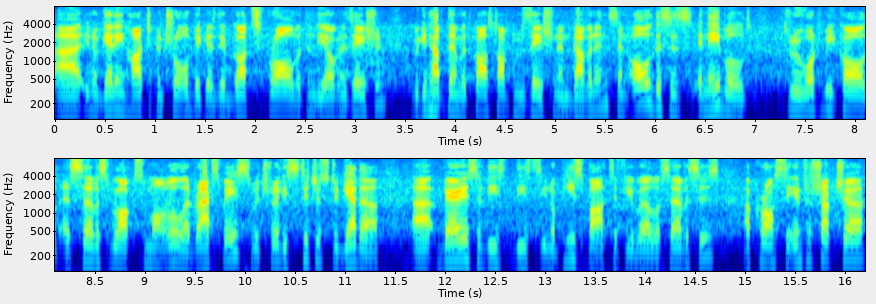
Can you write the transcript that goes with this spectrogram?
uh, you know, getting hard to control because they've got sprawl within the organization. We can help them with cost optimization and governance, and all this is enabled through what we call a service blocks model at Rackspace, which really stitches together uh, various of these, these you know, piece parts, if you will, of services across the infrastructure,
